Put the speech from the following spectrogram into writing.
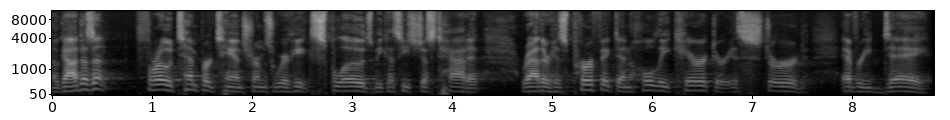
No, God doesn't throw temper tantrums where he explodes because he's just had it. Rather, his perfect and holy character is stirred every day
